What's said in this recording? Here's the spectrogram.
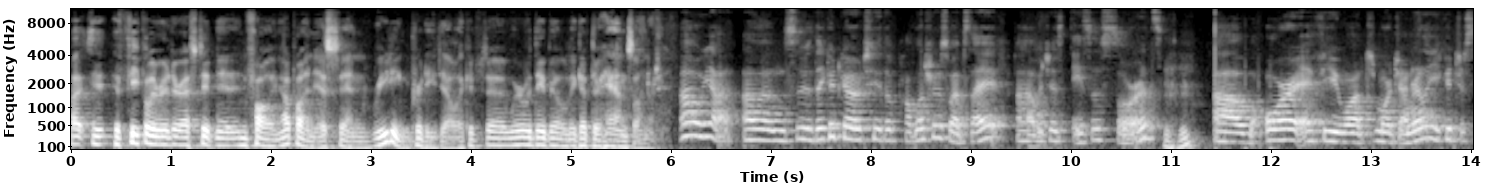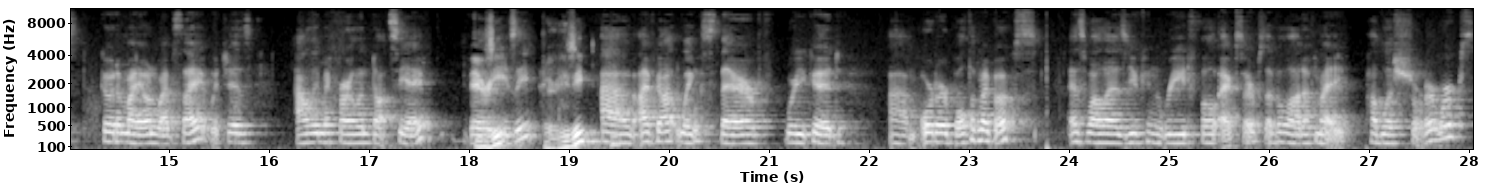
Uh, if people are interested in, in following up on this and reading Pretty Delicate, uh, where would they be able to get their hands on it? Yeah, um, so they could go to the publisher's website, uh, which is Ace of Swords, um, or if you want more generally, you could just go to my own website, which is alliemcfarland.ca. Very easy. Very easy. Um, I've got links there where you could um, order both of my books, as well as you can read full excerpts of a lot of my published shorter works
